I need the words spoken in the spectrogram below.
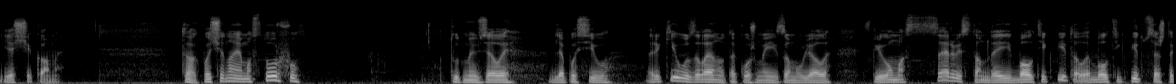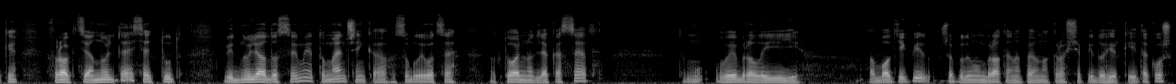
ящиками. Так, починаємо з торфу. Тут ми взяли для посіву ріківу зелену, також ми їх замовляли в Кліома сервіс, там де і Baltic Pit, але Baltic Pit все ж таки фракція 0,10. Тут від 0 до 7, то меншенька, особливо це актуально для касет, тому вибрали її. А Baltic Pit вже будемо брати, напевно, краще під огірки. І також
